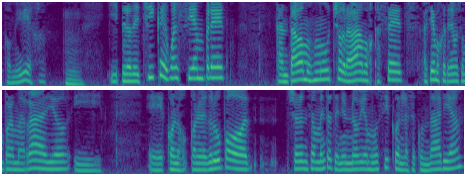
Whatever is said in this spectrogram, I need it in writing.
con mi vieja. Mm. Y, pero de chica igual siempre cantábamos mucho, grabábamos cassettes, hacíamos que teníamos un programa de radio y eh, con, los, con el grupo, yo en ese momento tenía un novio músico en la secundaria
